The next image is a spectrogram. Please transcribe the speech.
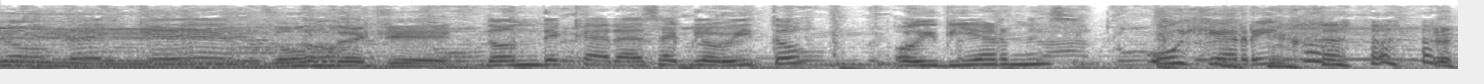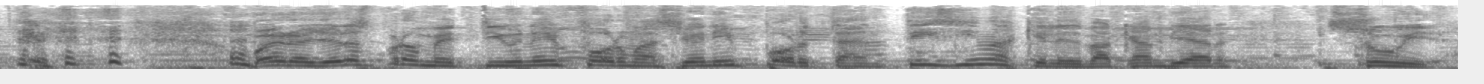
¿Dónde qué? ¿Dónde qué? ¿Dónde caerá ese globito? Hoy viernes. ¡Uy, qué rico! Bueno, yo les prometí una información importantísima que les va a cambiar su vida.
